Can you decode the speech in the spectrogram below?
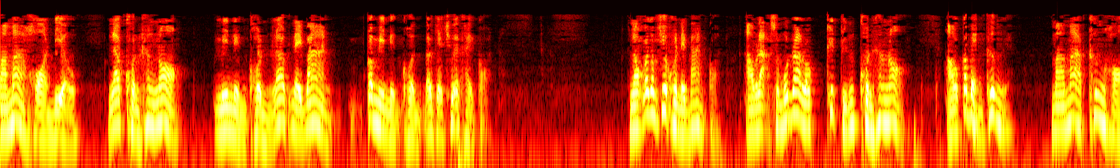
มาม่าห่อเดียว แล้วคนข้างนอก มีหนึ่งคนแล้วในบ้านก็มีหนึ่งคน เราจะช่วยใครก่อน เราก็ต้องช่วยคนในบ้านก่อน เอาละสมมุติว่าเราคิดถึงคนข้างนอก เอาก็แบ่งครึ่งเลยมามากครึ่งหอ่อ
